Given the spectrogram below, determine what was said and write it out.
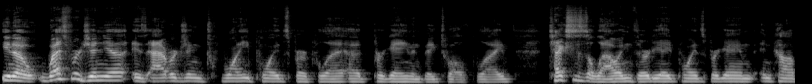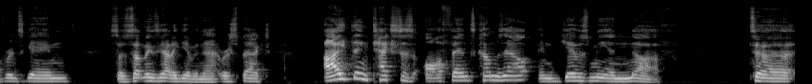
you know, West Virginia is averaging 20 points per play uh, per game in Big 12 play. Texas is allowing 38 points per game in conference games. So something's got to give in that respect. I think Texas offense comes out and gives me enough to,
